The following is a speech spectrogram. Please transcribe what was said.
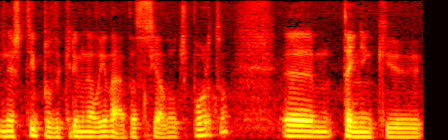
neste tipo de criminalidade associada ao desporto uh, têm que,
